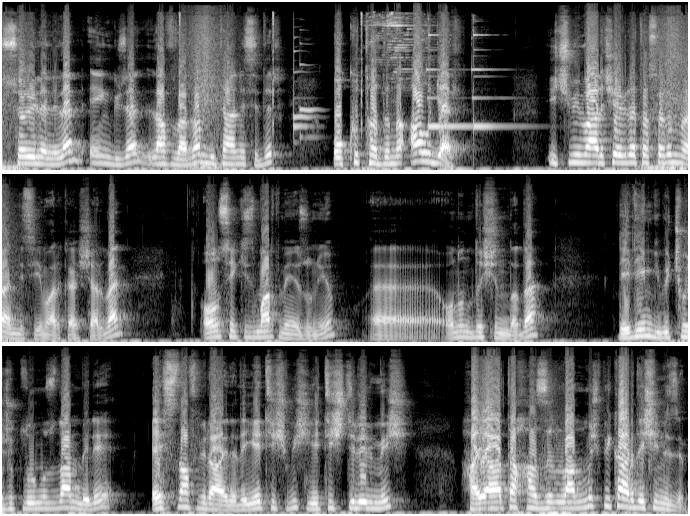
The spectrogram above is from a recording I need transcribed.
söylenilen en güzel laflardan bir tanesidir. Oku tadını al gel. İç mimari çevre tasarım mühendisiyim arkadaşlar ben. 18 Mart mezunuyum. Ee, onun dışında da dediğim gibi çocukluğumuzdan beri esnaf bir ailede yetişmiş, yetiştirilmiş, hayata hazırlanmış bir kardeşinizim.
